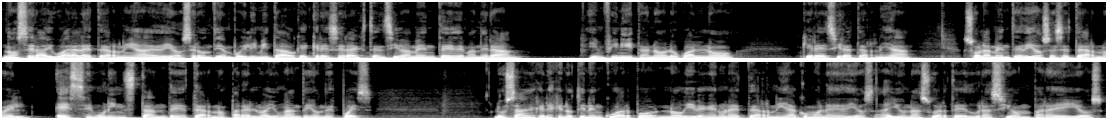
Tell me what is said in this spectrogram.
no será igual a la eternidad de Dios, será un tiempo ilimitado que crecerá extensivamente de manera infinita, ¿no? Lo cual no quiere decir eternidad. Solamente Dios es eterno, Él es en un instante eterno, para Él no hay un antes y un después. Los ángeles que no tienen cuerpo no viven en una eternidad como la de Dios, hay una suerte de duración para ellos,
